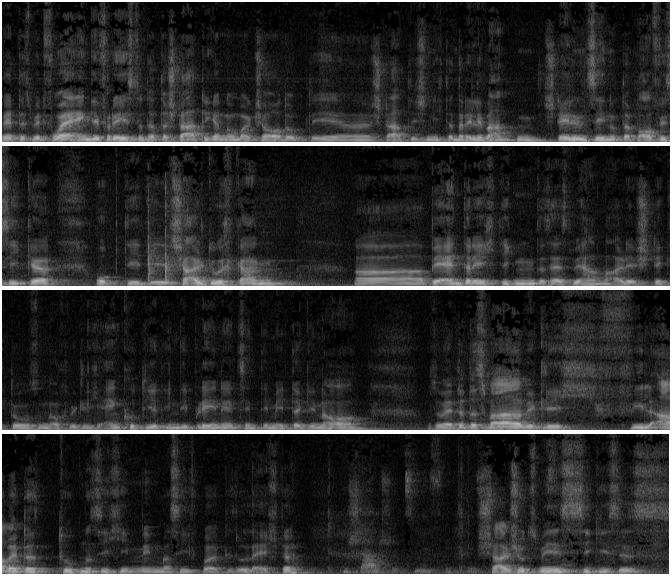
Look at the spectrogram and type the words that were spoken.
äh, das wird vorher eingefräst und hat der Statiker nochmal geschaut, ob die äh, statisch nicht an relevanten Stellen sind und der Bauphysiker, ob die den Schalldurchgang äh, beeinträchtigen. Das heißt, wir haben alle Steckdosen auch wirklich einkodiert in die Pläne, Zentimeter genau und so weiter. Das war wirklich viel Arbeit, da tut man sich im, im Massivbau ein bisschen leichter. Schallschutzmäßig. Schallschutzmäßig ist es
